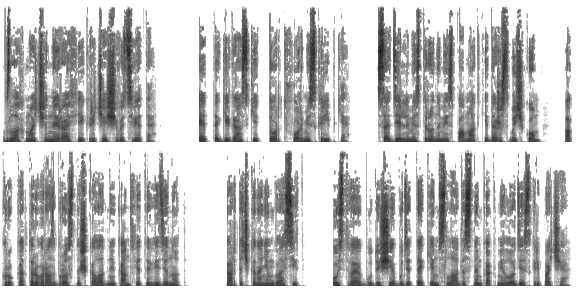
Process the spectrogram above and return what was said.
взлохмаченной рафией кричащего цвета. Это гигантский торт в форме скрипки с отдельными струнами из помадки, даже смычком, вокруг которого разбросаны шоколадные конфеты в виде нот. Карточка на нем гласит Пусть твое будущее будет таким сладостным, как мелодия скрипача.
